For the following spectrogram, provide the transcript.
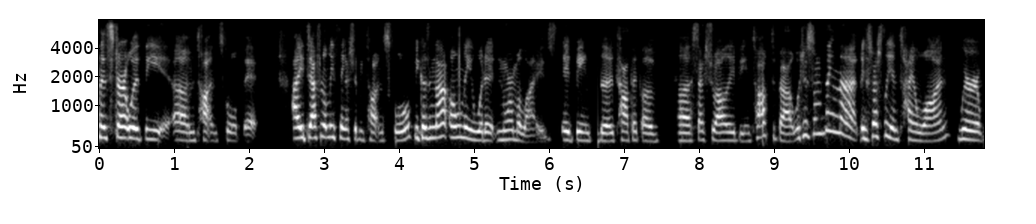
let's start with the um, taught in school bit. I definitely think it should be taught in school because not only would it normalize it being the topic of uh, sexuality being talked about, which is something that, especially in Taiwan, where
